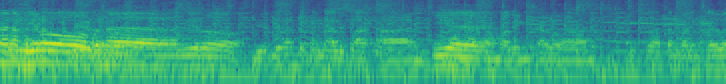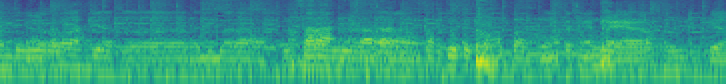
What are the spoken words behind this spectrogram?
anak-anak Wiro. Bener anak Wiro. Dia dulu kan terkenal di selatan. Iya. anak yang paling calon Di selatan paling salon tuh Wiro. Datanglah dia ke Tanjung Barat. Penasaran dia. Penasaran kayak apa. mau ngetes mental. Ya.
